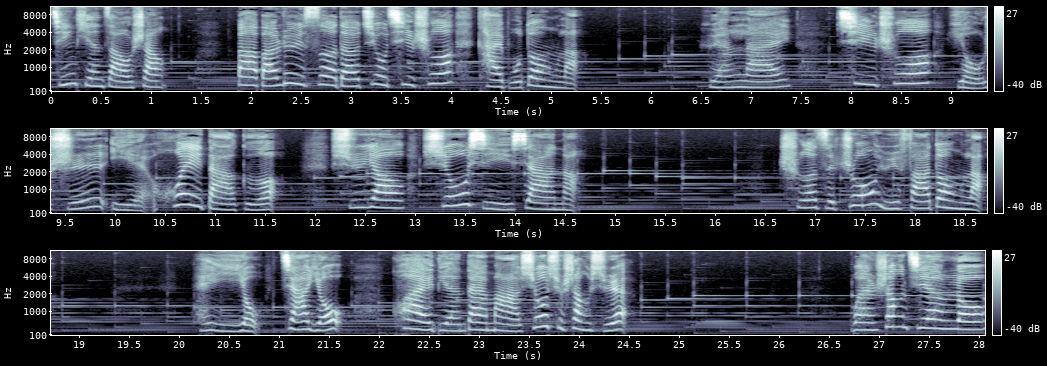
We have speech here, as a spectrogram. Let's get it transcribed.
今天早上，爸爸绿色的旧汽车开不动了。原来，汽车有时也会打嗝，需要休息一下呢。车子终于发动了！嘿呦，加油！快点带马修去上学。晚上见喽！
